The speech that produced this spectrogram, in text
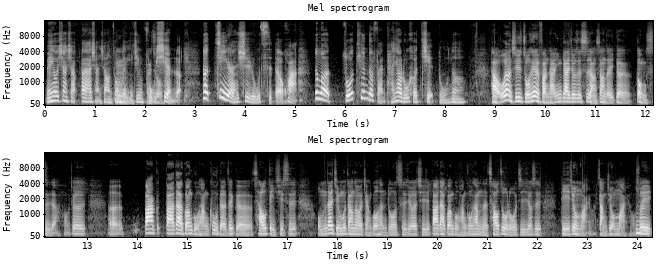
没有像想大家想象中的嗯已经浮现了。那既然是如此的话，那么昨天的反弹要如何解读呢？好，我想其实昨天的反弹应该就是市场上的一个共识啊，哦，就是呃八八大关谷行库的这个抄底，其实我们在节目当中有讲过很多次，就是其实八大关谷行库他们的操作逻辑就是跌就买嘛，涨就卖，哦，所以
